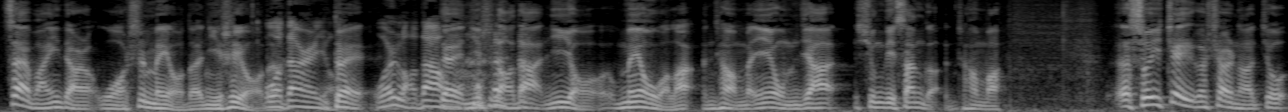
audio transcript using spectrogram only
再晚一点，我是没有的，你是有的。我当然有。对，我是老大。对，你是老大，你有没有我了？你知道吗？因为我们家兄弟三个，你知道吗？呃，所以这个事儿呢，就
